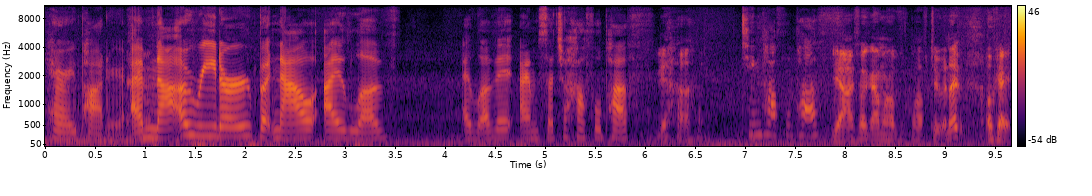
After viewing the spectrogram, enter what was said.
Harry Potter. I'm not a reader, but now I love I love it. I'm such a Hufflepuff. yeah, Team Hufflepuff. Yeah, I feel like I'm a Hufflepuff too. And I okay,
